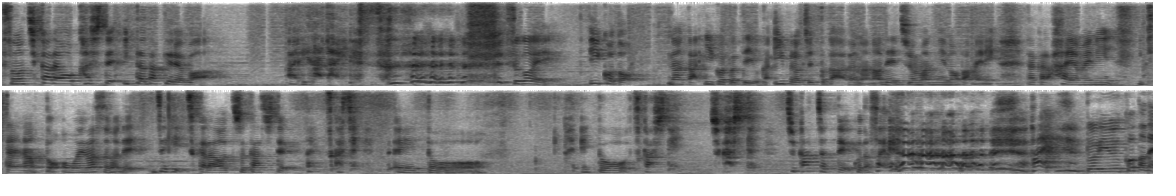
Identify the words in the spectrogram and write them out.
その力を貸していただければありがたいです。すごいいいことなんかいいことっていうかいいプロジェクトがあるなので10万人のために。だから早めに行きたいなと思いますのでぜひ力を尽かして尽かして。えっ、ー、とえっ、ー、と尽かして。尽かして。使っちゃってください。はい。ということで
